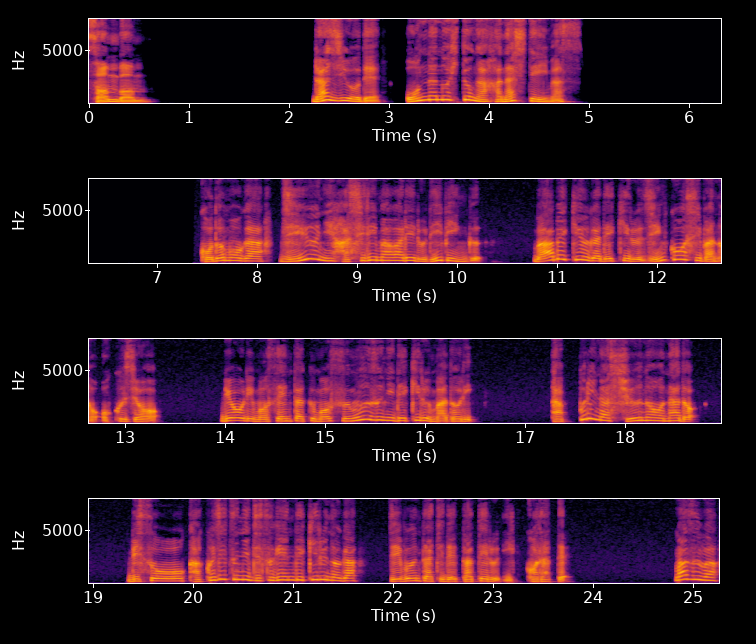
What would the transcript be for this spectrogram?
3番。ラジオで女の人が話しています。子供が自由に走り回れるリビング、バーベキューができる人工芝の屋上、料理も洗濯もスムーズにできる間取り、たっぷりな収納など、理想を確実に実現できるのが自分たちで建てる一戸建て。まずは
